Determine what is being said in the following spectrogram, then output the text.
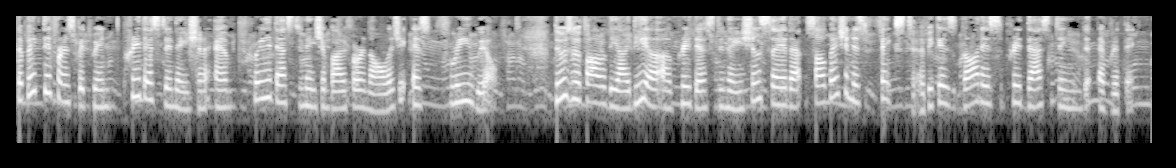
The big difference between predestination and predestination by foreknowledge is free will. Those who follow the idea of predestination say that salvation is fixed because God is predestined everything.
